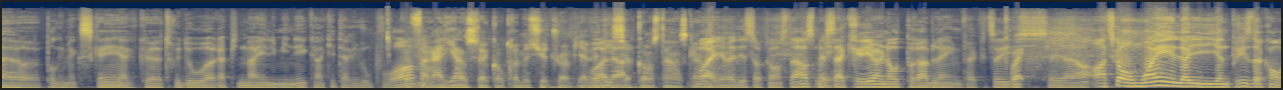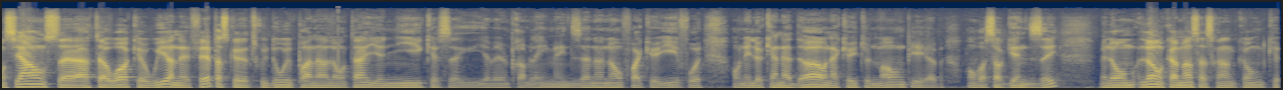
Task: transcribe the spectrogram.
euh, pour les Mexicains euh, que Trudeau a rapidement éliminé quand il est arrivé au pouvoir. Pour faire Donc, alliance contre M. Trump. Il y avait Voilà. des circonstances quand Ouais, même. il y avait des circonstances, mais Oui. ça a créé un autre problème. Fait que, en, en tout cas, au moins, là, il y a une prise de conscience euh, à Ottawa que oui, en effet, parce que Trudeau, pendant longtemps, il a nié que ça- il y avait un problème. Il disait non, non, faut accueillir, faut, on est le Canada, on accueille tout le monde, puis euh, on va s'organiser. Mais là on, là, on commence à se rendre compte que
